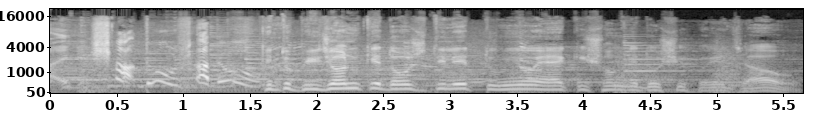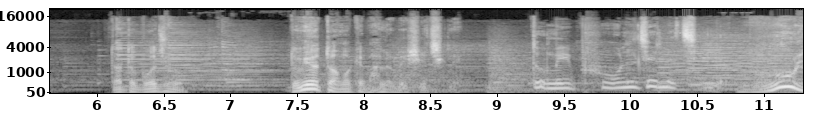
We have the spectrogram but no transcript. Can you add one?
তলায় সাধু সাধু। কিন্তু বিজনকে দোষ দিলে তুমিও একই সঙ্গে দোষী হয়ে যাও। তা তো বোঝো তুমিও তো আমাকে ভালোবেসেছিলে। তুমি ভুল জেনেছিলে। ভুল?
